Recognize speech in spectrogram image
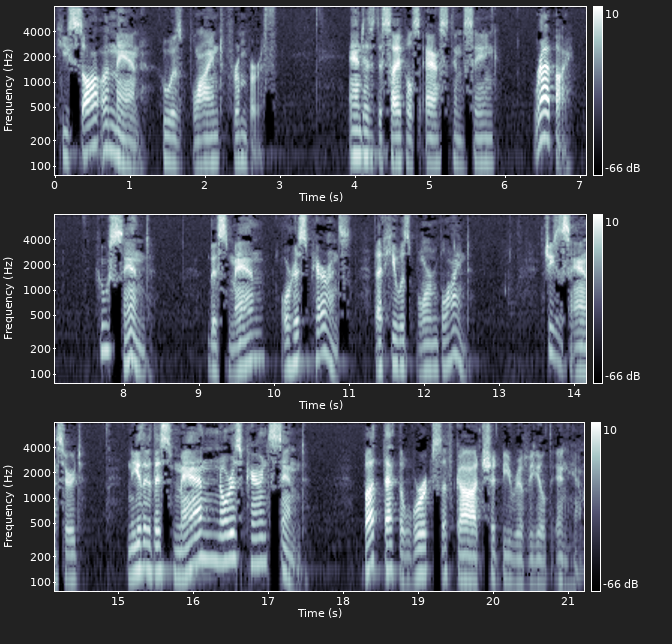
he saw a man who was blind from birth. And his disciples asked him, saying, Rabbi, who sinned, this man or his parents, that he was born blind? Jesus answered, Neither this man nor his parents sinned, but that the works of God should be revealed in him.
